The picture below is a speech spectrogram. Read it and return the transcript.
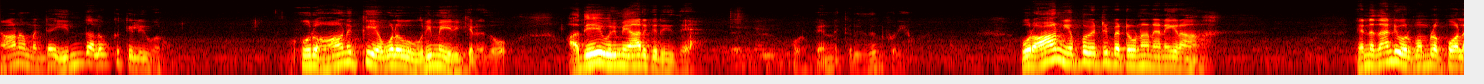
ஞானம் என்றால் இந்த அளவுக்கு தெளிவு வரும்? ஒரு ஆணுக்கு எவ்வளவு உரிமை இருக்கிறதோ அதே உரிமை யாருக்கு இருக்குது? ஒரு பெண்ணுக்கு இருக்குதுன்னு புரியும். ஒரு ஆண் எப்போ வெற்றி பெற்றவனா நினைக்கிறான்? என்னை தாண்டி ஒரு பொம்பளை போல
